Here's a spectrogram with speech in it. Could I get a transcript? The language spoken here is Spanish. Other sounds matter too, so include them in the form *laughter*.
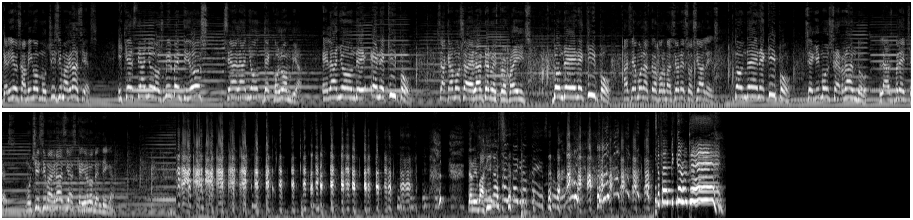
Queridos amigos, muchísimas gracias. Y que este año 2022 sea el año de Colombia, el año donde en equipo sacamos adelante a nuestro país, donde en equipo hacemos las transformaciones sociales, donde en equipo seguimos cerrando las brechas. Muchísimas gracias, que Dios los bendiga. *laughs* ¿Te lo imaginas? Está grotesco. Café picante.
